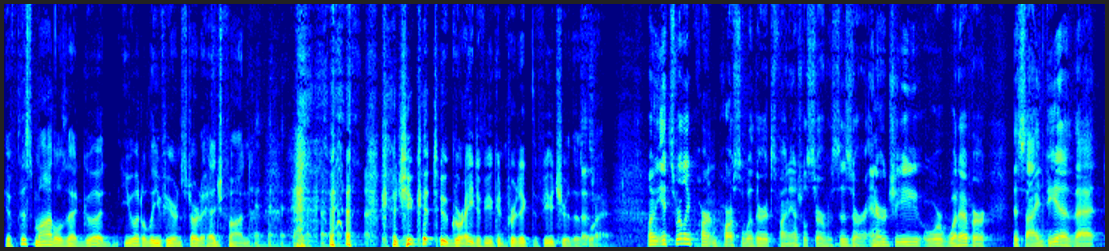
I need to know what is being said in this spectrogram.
if this model is that good, you ought to leave here and start a hedge fund. Because you could do great if you can predict the future this That's way. right. I mean, it's really part and parcel, whether it's financial services or energy or whatever, this idea that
